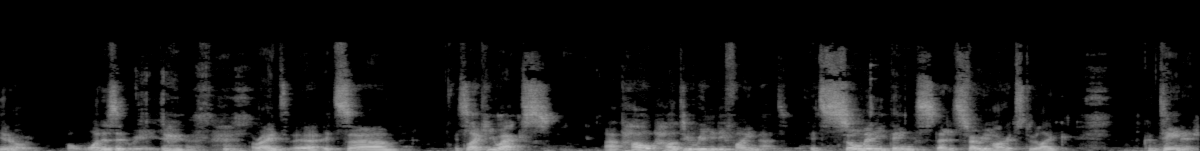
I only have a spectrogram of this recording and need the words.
you know, what is it really? All right, uh, it's um, it's like UX. Uh, how how do you really define that? It's so many things that it's very hard to like contain it.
